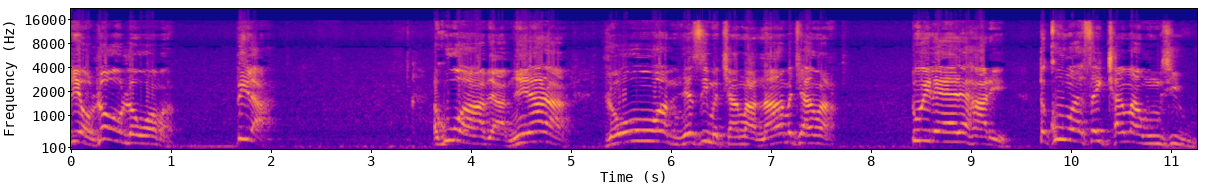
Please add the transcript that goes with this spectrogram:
ဖြစ်အောင်လှုပ်လှုပ်အောင်မှာသိလား အခုဟာဗျာမြင်ရတာလုံးဝမျက်စိမချမ်းသာနားမချမ်းသာတွေးလဲတဲ့ဟာတွေတခုမှစိတ်ချမ်းသာမှုမရှိဘူး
